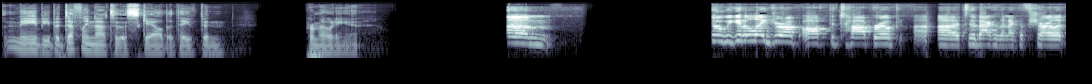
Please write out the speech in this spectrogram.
Maybe, but definitely not to the scale that they've been promoting it. Um. So we get a leg drop off the top rope uh, to the back of the neck of Charlotte.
